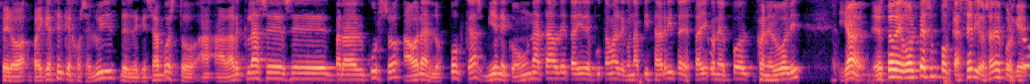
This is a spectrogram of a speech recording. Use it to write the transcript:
Pero hay que decir que José Luis, desde que se ha puesto a, a dar clases eh, para el curso, ahora en los podcasts, viene con una tablet ahí de puta madre, con una pizarrita, y está ahí con el, pol- con el boli. Y claro, esto de golpe es un podcast serio, ¿sabes? Porque Esto-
